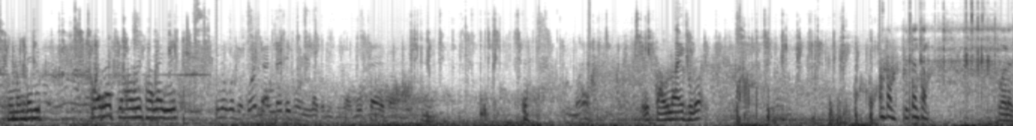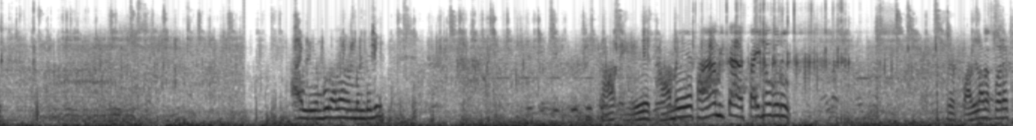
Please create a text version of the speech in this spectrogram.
हे मंडळी परत रावण आला तू नको टेको दंडा मोठा आहे का एक सावला आहे पुढं थांब थांब तिथं थांब वळेल लेंबूर आला मंडळी थांब हे थांब हे थांब इथं साईड नको करू पाडला ना परत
